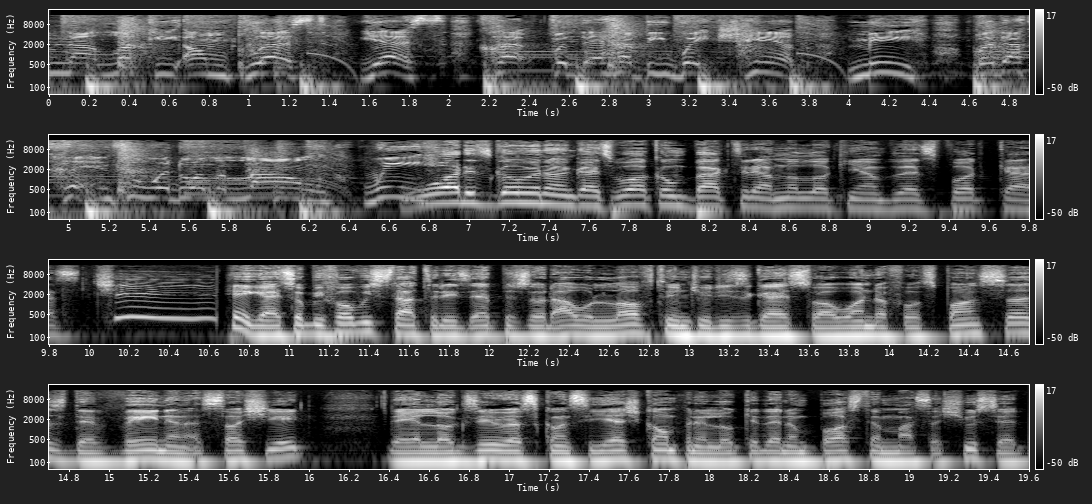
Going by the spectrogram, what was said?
I'm not lucky, I'm blessed. Yes, clap for the heavyweight champ, me. But I couldn't do it all alone. We. What is going on, guys? Welcome back to the I'm Not Lucky, I'm Blessed podcast. Cheers. Hey, guys. So before we start today's episode, I would love to introduce you guys to our wonderful sponsors, the Vane and Associate. They're a luxurious concierge company located in Boston, Massachusetts.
